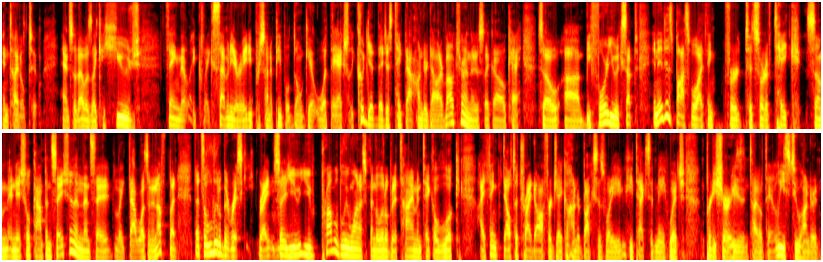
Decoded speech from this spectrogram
entitled to, and so that was like a huge thing that like like 70 or 80 percent of people don't get what they actually could get. They just take that hundred dollar voucher and they're just like oh okay. So uh, before you accept and it is possible i think for to sort of take some initial compensation and then say like that wasn't enough but that's a little bit risky right? Mm-hmm. so you you probably want to spend a little bit of time and take a look. I think delta tried to offer jake 100 bucks is what he, he texted me which i'm pretty sure he's entitled to at least 200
